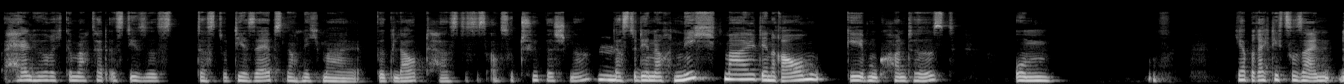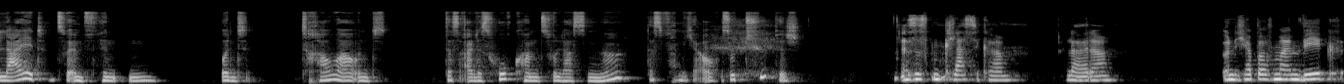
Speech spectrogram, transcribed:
hellhörig gemacht hat, ist dieses, dass du dir selbst noch nicht mal geglaubt hast. Das ist auch so typisch, ne? Mhm. Dass du dir noch nicht mal den Raum geben konntest, um ja berechtigt zu sein, Leid zu empfinden und Trauer und das alles hochkommen zu lassen, ne? Das fand ich auch so typisch. Es ist ein Klassiker, leider. Und ich habe auf meinem Weg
